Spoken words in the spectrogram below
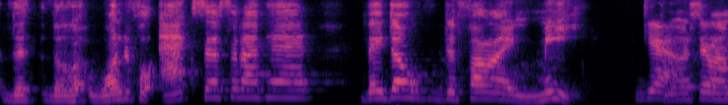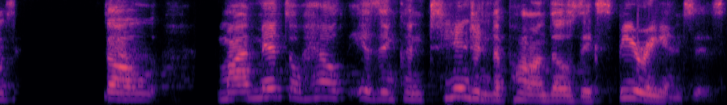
the, the wonderful access that I've had, they don't define me. Yeah. You understand what I'm saying? So yeah. My mental health isn't contingent upon those experiences.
